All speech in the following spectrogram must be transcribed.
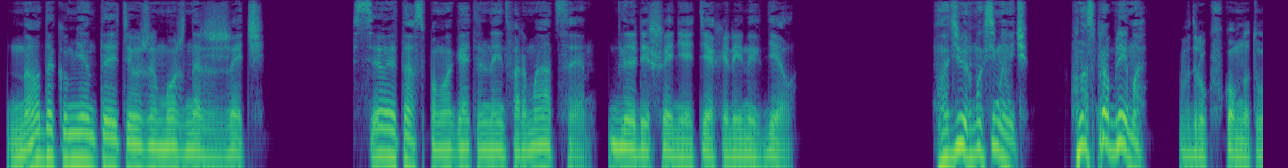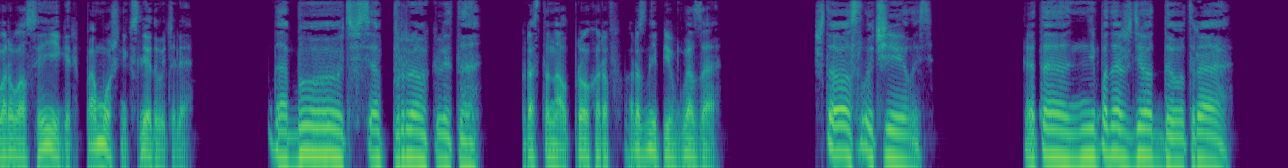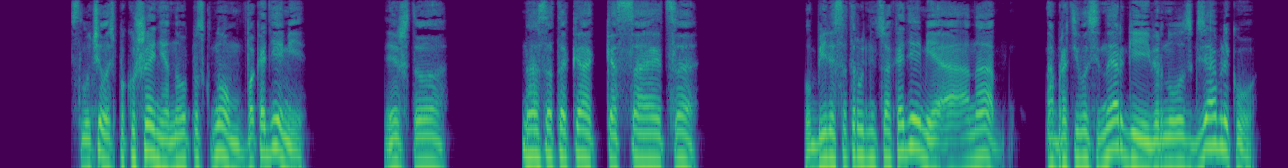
Но документы эти уже можно сжечь. Все это вспомогательная информация для решения тех или иных дел. «Владимир Максимович, у нас проблема!» Вдруг в комнату ворвался Игорь, помощник следователя. «Да будь все проклято!» — простонал Прохоров, разлепив глаза. «Что случилось? Это не подождет до утра». «Случилось покушение на выпускном в академии». «И что? Нас это как касается?» Убили сотрудницу академии, а она обратилась энергией и вернулась к зяблику.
